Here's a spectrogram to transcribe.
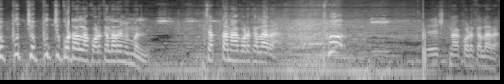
చెప్పు చెప్పుచ్చు కొట్టాలా కొడకలారా మిమ్మల్ని? చెత్త నా కొడకలారా? వేస్ట్ నా కొడకలారా?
